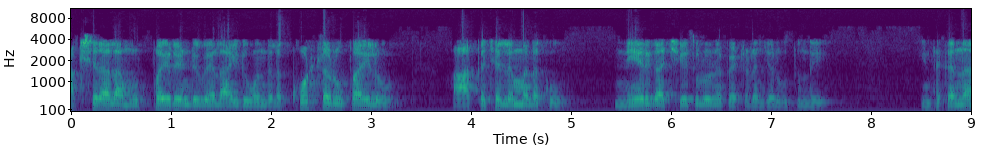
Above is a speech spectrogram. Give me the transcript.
అక్షరాల ముప్పై రెండు వేల ఐదు వందల కోట్ల రూపాయలు ఆ అక్క చెల్లెమ్మలకు నేరుగా చేతిలోనే పెట్టడం జరుగుతుంది. ఇంతకన్నా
